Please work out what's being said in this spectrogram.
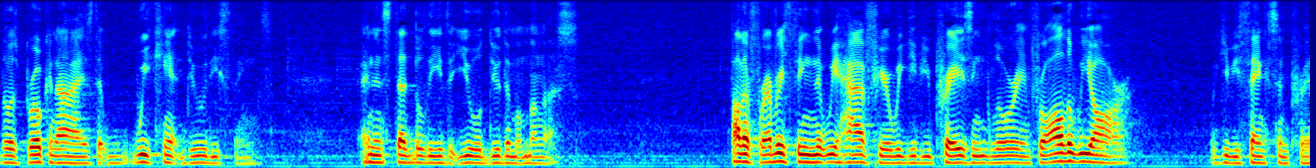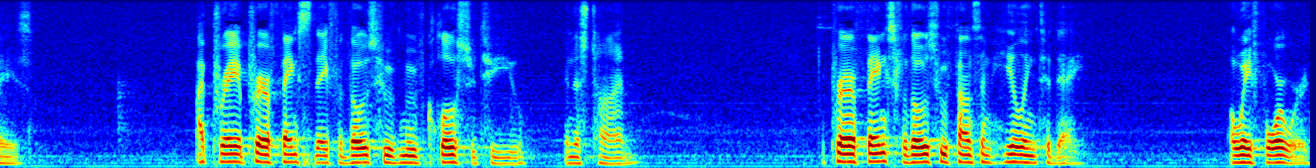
those broken eyes that we can't do these things and instead believe that you will do them among us. Father, for everything that we have here, we give you praise and glory. And for all that we are, we give you thanks and praise. I pray a prayer of thanks today for those who have moved closer to you in this time. A prayer of thanks for those who found some healing today, a way forward.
